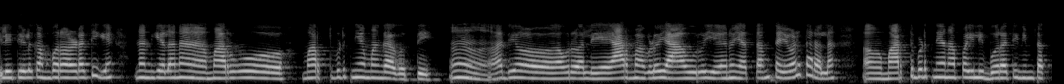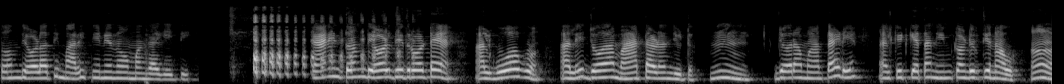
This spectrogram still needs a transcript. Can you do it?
ಇಲ್ಲಿ ತಿಳ್ಕೊಂಬರೋಡತ್ತಿಗೆ ನನಗೆಲ್ಲನ ಮರವು ಮರ್ತು ಬಿಡ್ತೀನಿ ಆಗುತ್ತೆ. ಹ್ಞೂ ಅದೇ ಅವರು ಅಲ್ಲಿ ಯಾರ ಮಗಳು ಯಾವರು ಏನು, ಎತ್ತ ಅಂತ ಹೇಳ್ತಾರಲ್ಲ ಮರ್ತು ಬಿಡ್ತೀನಿ ಏನಪ್ಪ ಇಲ್ಲಿ ಬರತಿ ನಿಮ್ಮ ತಕ್ಕ ತಂದು ಹೇಳತಿ ಮರಿತೀನೇನೋ ಆಗೈತಿ. ಕಾಣಿನ್ ತಂದು ಹೇಳ್ದಿದ್ರೋಟೆ ಅಲ್ಲಿಗೆ ಹೋಗು, ಅಲ್ಲಿ ಜೋರ ಮಾತಾಡೊಂದಿಟ್ಟು ಹ್ಞೂ ಜೋರ ಮಾತಾಡಿ, ಅಲ್ಲಿ ಕಿಟ್ಕೆತ ನಿಂತ್ಕೊಂಡಿರ್ತೀವಿ ನಾವು. ಹಾಂ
